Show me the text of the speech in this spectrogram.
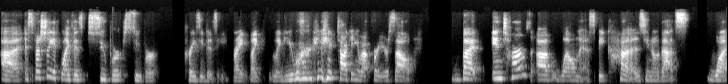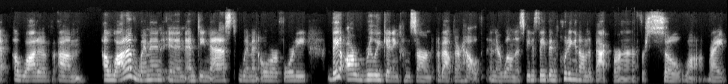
Uh, especially if life is super, super crazy busy, right? Like like you were talking about for yourself. But in terms of wellness, because you know that's what a lot of um, a lot of women in empty nest, women over 40, they are really getting concerned about their health and their wellness because they've been putting it on the back burner for so long, right?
